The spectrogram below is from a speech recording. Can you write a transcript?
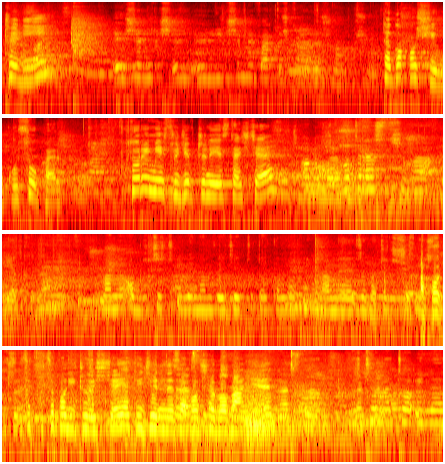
Czyli Że liczy, liczymy wartość kaloryczną posiłku. tego posiłku. Super. W którym miejscu dziewczyny jesteście? Bo teraz trzeba, jak mamy obliczyć ile nam wyjdzie tutaj kalorii, mamy zobaczyć się A po, co, co policzyłyście? Jakie dzienne zapotrzebowanie? Liczymy to ile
